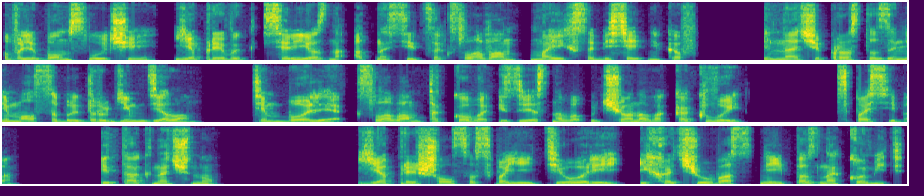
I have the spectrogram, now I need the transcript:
В любом случае, я привык серьезно относиться к словам моих собеседников, иначе просто занимался бы другим делом, тем более к словам такого известного ученого, как вы. Спасибо. Итак, начну. Я пришел со своей теорией и хочу вас с ней познакомить.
